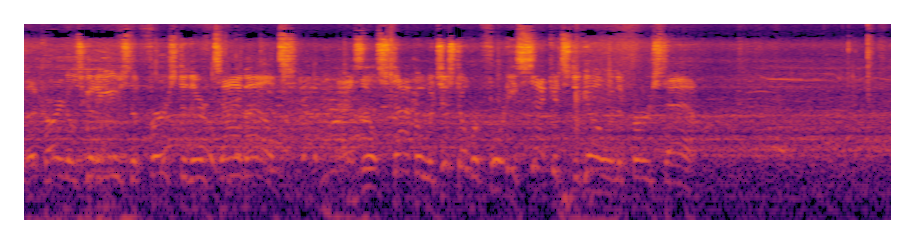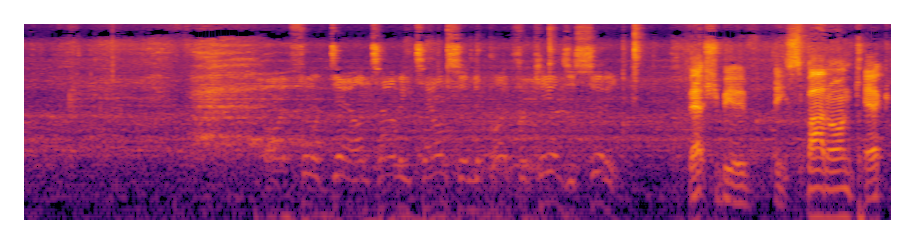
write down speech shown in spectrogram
The Cardinals going to use the first of their timeouts as they'll stop it with just over 40 seconds to go in the first half. On fourth down, Tommy Townsend to punt for Kansas City. That should be a, a spot on kick.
